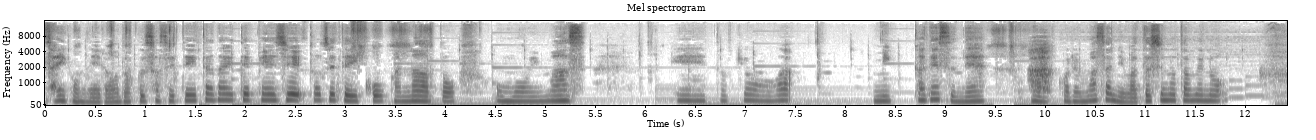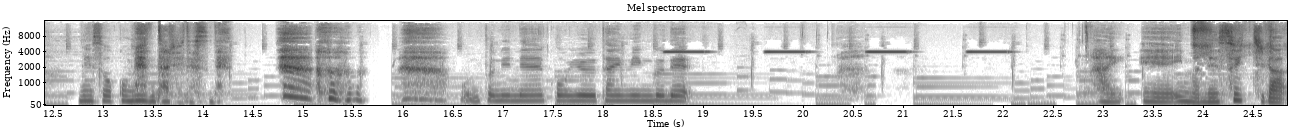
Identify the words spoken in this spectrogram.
最後ね、朗読させていただいてページ閉じていこうかなと思います。えーと、今日は3日ですね。あ、これまさに私のための瞑想コメンタリーですね。本当にね、こういうタイミングで、はい、えー、今ね、スイッチが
